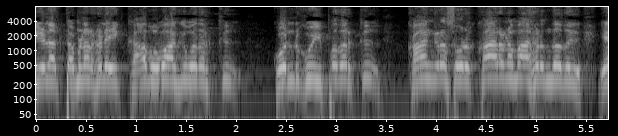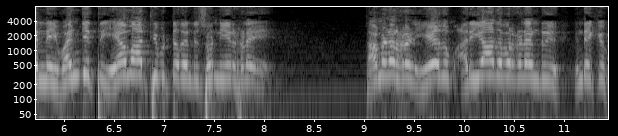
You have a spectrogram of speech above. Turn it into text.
ஈழத்தமிழர்களை காவு வாங்குவதற்கு கொன்று குவிப்பதற்கு காங்கிரஸ் ஒரு காரணமாக இருந்தது. என்னை வஞ்சித்து ஏமாற்றி விட்டது என்று சொன்னீர்களே. தமிழர்கள் ஏதும் அறியாதவர்கள் என்று இன்றைக்கு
